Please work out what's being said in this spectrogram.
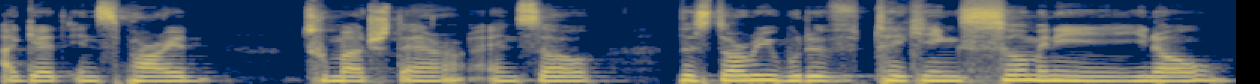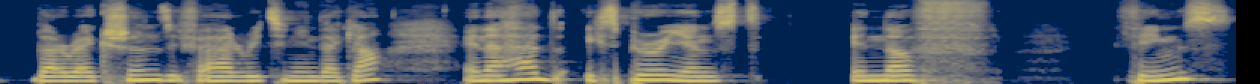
I get inspired too much there. And so the story would have taken so many, you know, directions if I had written in Dakar. And I had experienced enough things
